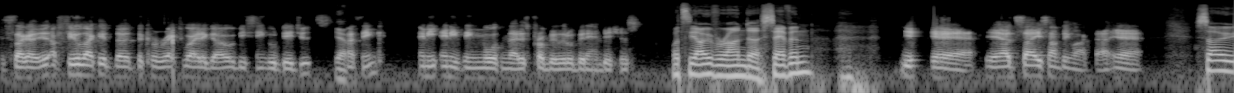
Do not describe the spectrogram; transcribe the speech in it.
it's like a, I feel like it, the the correct way to go would be single digits. Yep. I think any anything more than that is probably a little bit ambitious. What's the over under? Seven? Yeah, yeah, I'd say something like that. Yeah. So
